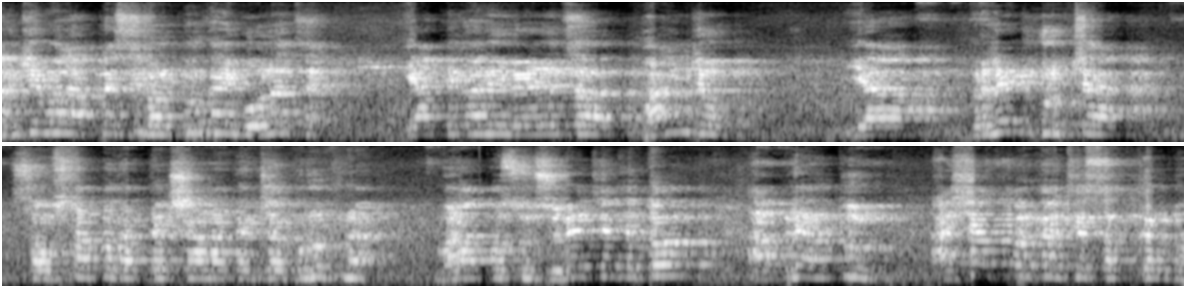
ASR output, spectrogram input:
आणखी मला आपल्याशी भरपूर काही बोलायचं आहे या ठिकाणी वेळेचं भान घेऊन या ब्रिलियंट ग्रुपच्या संस्थापक अध्यक्षांना त्यांच्या ग्रुपनं मनापासून शुभेच्छा देतो. आपल्या हातून अशाच प्रकारचे सत्कर्म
